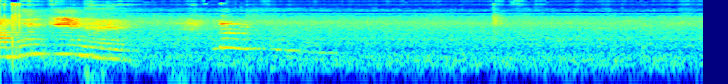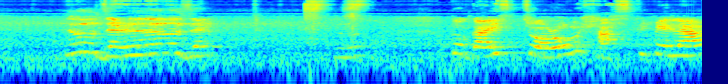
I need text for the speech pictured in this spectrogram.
नामुमकिन है लूजर लूजर তো গাইস চরম শাস্তি পেলাম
